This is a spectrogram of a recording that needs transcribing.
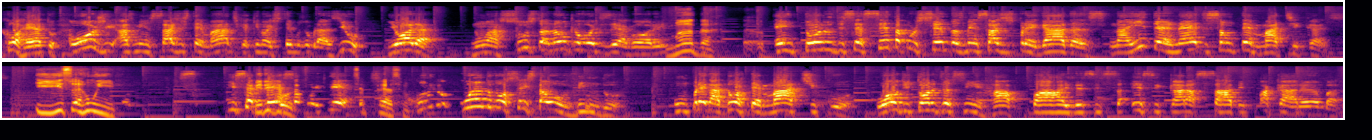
Correto. Hoje, as mensagens temáticas que nós temos no Brasil, e olha, não assusta não que eu vou dizer agora, hein? Manda. Em torno de 60% das mensagens pregadas na internet são temáticas. E isso é ruim. Isso é péssimo, porque Isso é péssimo. Quando, quando você está ouvindo um pregador temático, o auditório diz assim: rapaz, esse, esse cara sabe pra caramba.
